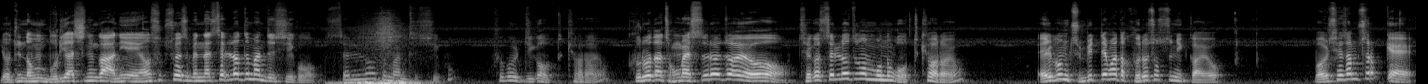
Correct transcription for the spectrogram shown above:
요즘 너무 무리하시는 거 아니에요? 숙소에서 맨날 샐러드만 드시고. 샐러드만 드시고? 그걸 네가 어떻게 알아요? 그러다 정말 쓰러져요. 제가 샐러드만 먹는 거 어떻게 알아요? 앨범 준비 때마다 그러셨으니까요. 뭘 새삼스럽게.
